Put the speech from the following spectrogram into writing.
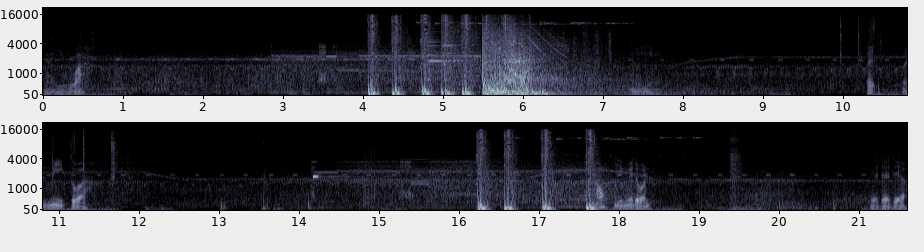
ไหนวะนี่ไงเฮ้ยเหมือนมีอีกตัว อ้ายิงไม่โดน เดี๋ยวเดี๋ยวเดี๋ยว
